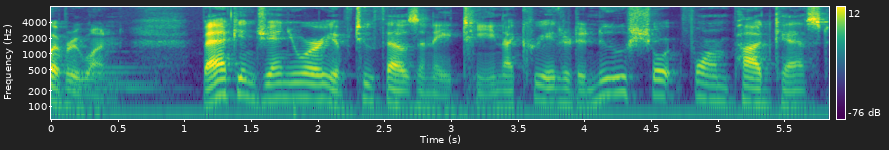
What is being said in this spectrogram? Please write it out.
everyone. Back in January of 2018, I created a new short form podcast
